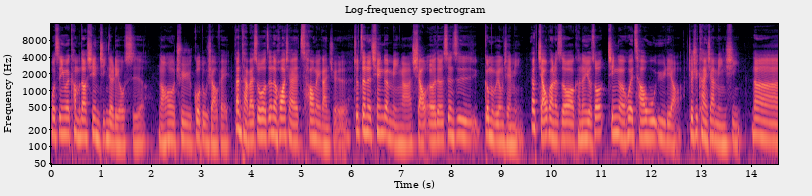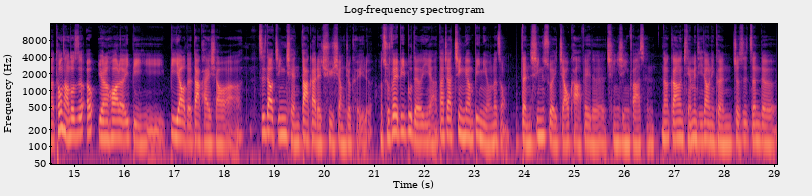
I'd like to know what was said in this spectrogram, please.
或是因为看不到现金的流失，然后去过度消费。但坦白说，真的花起来超没感觉的，就真的签个名啊，小额的甚至根本不用签名。要缴款的时候，可能有时候金额会超乎预料，就去看一下明细。那通常都是哦，原来花了一笔必要的大开销啊。知道金钱大概的去向就可以了，除非逼不得已啊，大家尽量避免有那种等薪水缴卡费的情形发生。那刚刚前面提到，你可能就是真的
